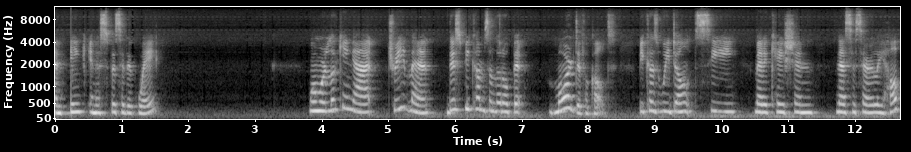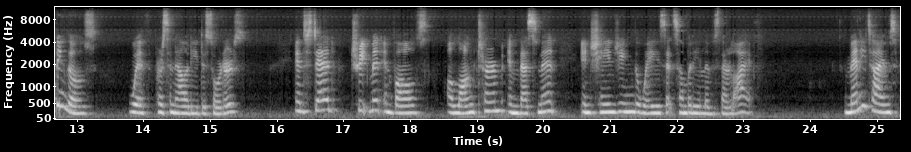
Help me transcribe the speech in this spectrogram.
and think in a specific way. When we're looking at treatment, this becomes a little bit more difficult because we don't see medication necessarily helping those with personality disorders. Instead, treatment involves a long-term investment in changing the ways that somebody lives their life. Many times,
